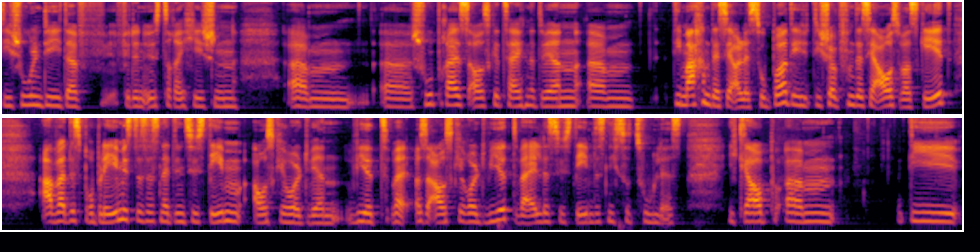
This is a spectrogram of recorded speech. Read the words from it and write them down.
die Schulen, die da für den österreichischen ähm, äh, Schulpreis ausgezeichnet werden, ähm, die machen das ja alles super, die, die schöpfen das ja aus, was geht. Aber das Problem ist, dass es nicht ins System ausgerollt werden wird, weil, also ausgerollt wird, weil das System das nicht so zulässt. Ich glaube, ähm, die,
